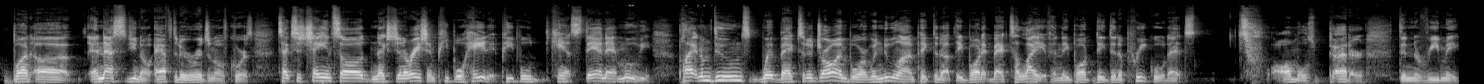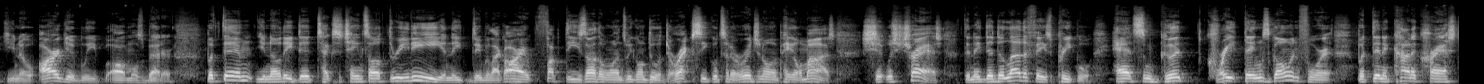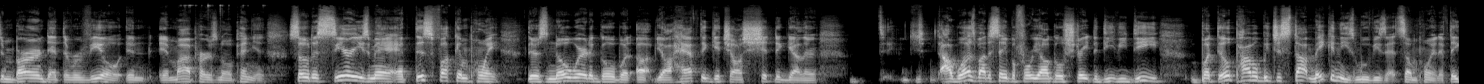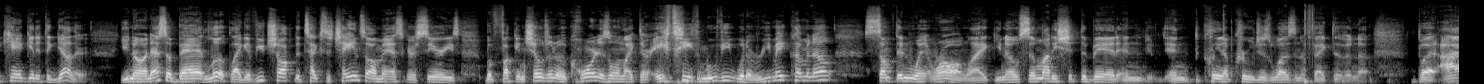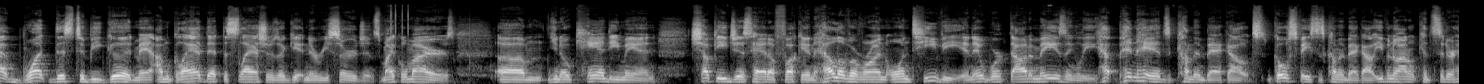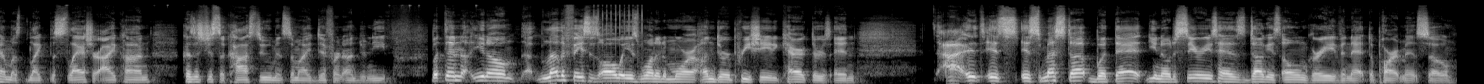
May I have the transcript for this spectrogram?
But uh and that's, you know, after the original, of course. Texas Chainsaw Next Generation, people hate it. People can't stand that movie. Platinum Dunes went back to the drawing board when New Line picked it up. They brought it back to life and they bought they did a prequel that's almost better than the remake, you know, arguably almost better. But then, you know, they did Texas Chainsaw 3D and they, they were like, all right, fuck these other ones. We're going to do a direct sequel to the original and pay homage. Shit was trash. Then they did the Leatherface prequel, had some good, great things going for it, but then it kind of crashed and burned at the reveal, in, in my personal opinion. So the series, man, at this fucking point, there's nowhere to go but up. Y'all have to get y'all shit together. I was about to say before y'all go straight to DVD, but they'll probably just stop making these movies at some point if they can't get it together. You know, and that's a bad look. Like if you chalk the Texas Chainsaw Massacre series, but fucking Children of the Corn is on like their 18th movie with a remake coming out, something went wrong. Like, you know, somebody shit the bed and and the cleanup crew just wasn't effective enough. But I want this to be good, man. I'm glad that the slashers are getting a resurgence. Michael Myers, um, you know, Candyman, Chucky just had a fucking hell of a run on TV and it worked out amazingly. Pinhead's coming back out, Ghostface is coming back out, even though I don't consider him as like the slasher icon because it's just a costume and somebody different underneath. But then, you know, Leatherface is always one of the more underappreciated characters and I, it's it's it's messed up, but that you know the series has dug its own grave in that department. So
